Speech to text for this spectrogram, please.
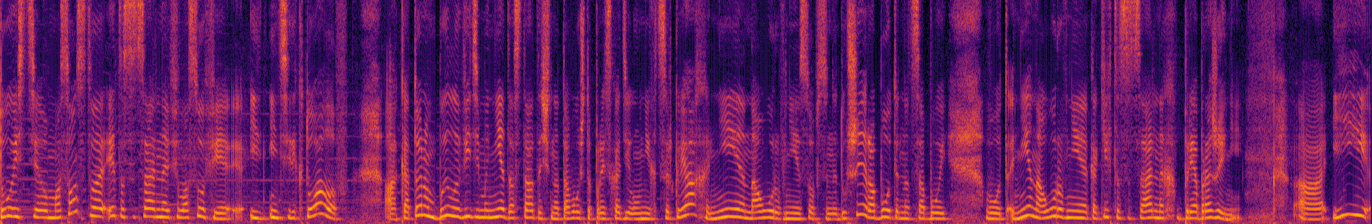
То есть э, масонство – это социальная философия э, интеллектуалов, которым было, видимо, недостаточно того, что происходило у них в церквях, не на уровне собственной души, работы над собой, вот, не на уровне каких-то социальных преображений. А, и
